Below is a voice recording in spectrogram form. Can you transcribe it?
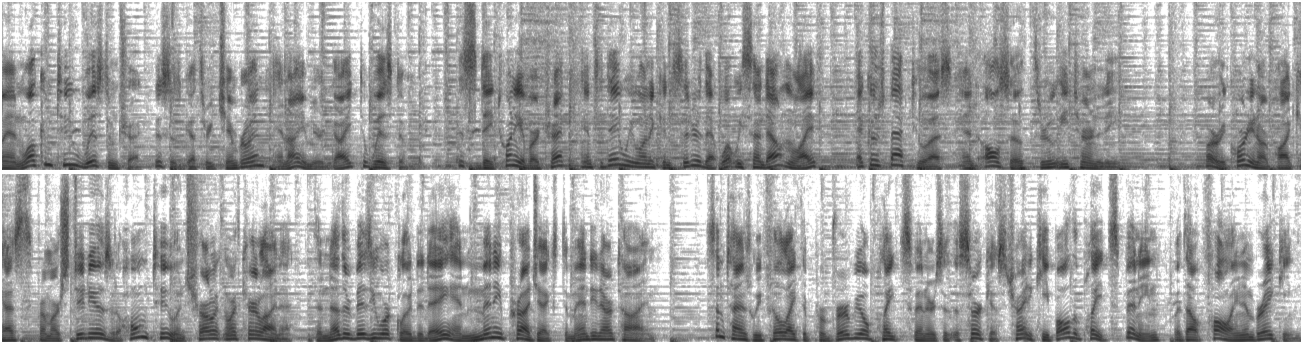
and welcome to Wisdom Trek. This is Guthrie Chamberlain and I am your guide to wisdom. This is day 20 of our trek, and today we want to consider that what we send out in life echoes back to us and also through eternity. We're recording our podcasts from our studios at Home 2 in Charlotte, North Carolina, with another busy workload today and many projects demanding our time. Sometimes we feel like the proverbial plate spinners at the circus, trying to keep all the plates spinning without falling and breaking.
